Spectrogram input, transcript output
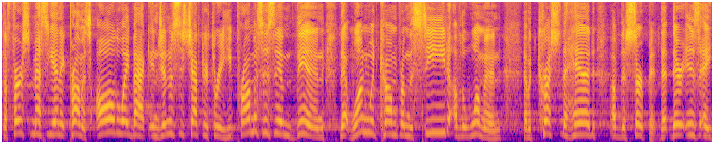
the first messianic promise, all the way back in Genesis chapter 3, He promises them then that one would come from the seed of the woman that would crush the head of the serpent, that there is a,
